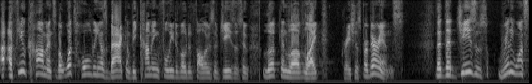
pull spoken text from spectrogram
a, a, few comments about what's holding us back and becoming fully devoted followers of Jesus who look and love like gracious barbarians. That, that Jesus really wants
